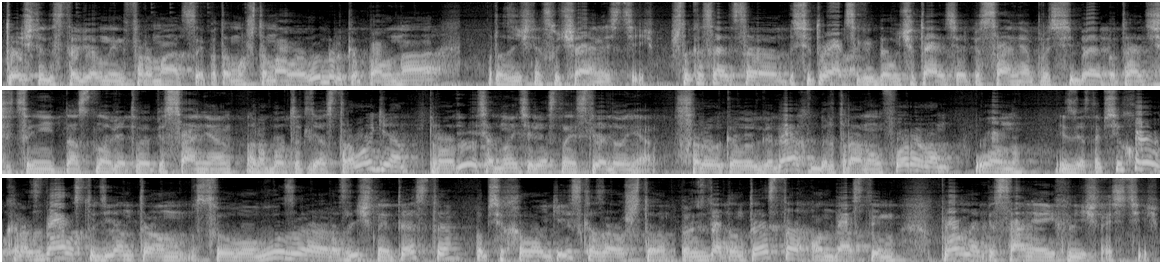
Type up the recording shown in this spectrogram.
точной достоверной информации, потому что малая выборка полна различных случайностей. Что касается ситуации, когда вы читаете описание про себя и пытаетесь оценить на основе этого описания, работает ли астрология, проводилось одно интересное исследование. В 40-х годах Бертраном Форером, он, известный психолог, раздал студентам своего вуза различные тесты по психологии и сказал, что по результатам теста он даст им полное описание их личностей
